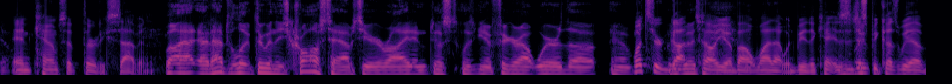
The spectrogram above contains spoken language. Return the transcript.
yep. and Kemp's at 37? Well, I'd have to look through in these crosstabs here, right, and just you know figure out where the. You know, What's your gut tell you about why that would be the case? Is it just because we have.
